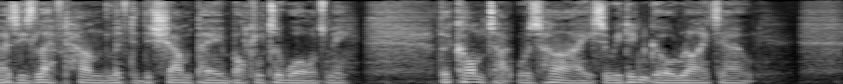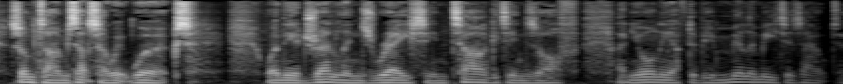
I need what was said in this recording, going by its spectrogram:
as his left hand lifted the champagne bottle towards me. The contact was high, so he didn't go right out. Sometimes that's how it works. When the adrenaline's racing, targeting's off, and you only have to be millimetres out to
